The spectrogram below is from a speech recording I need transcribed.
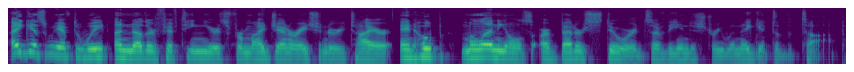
I guess we have to wait another 15 years for my generation to retire and hope millennials are better stewards of the industry when they get to the top.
